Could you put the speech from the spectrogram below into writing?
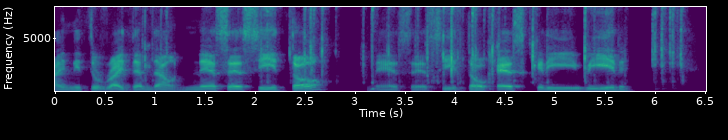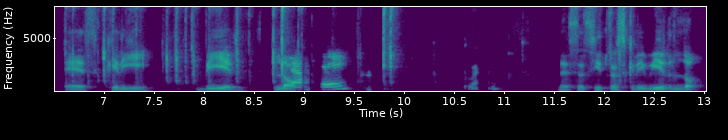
I need to write them down. Necesito, necesito escribir, escribirlo. Cafe. Necesito escribirlo.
